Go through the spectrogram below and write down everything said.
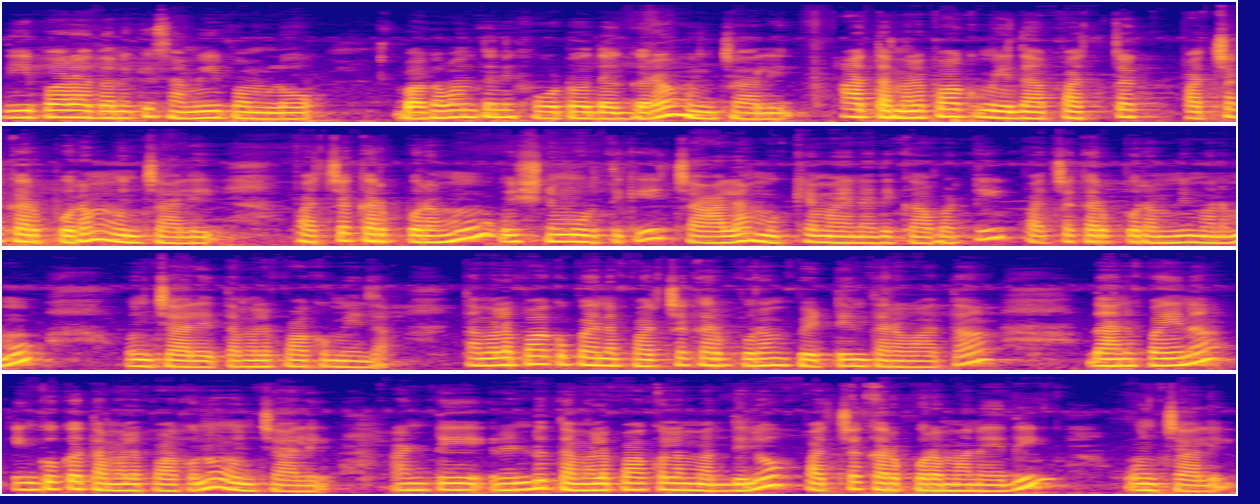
దీపారాధనకి సమీపంలో భగవంతుని ఫోటో దగ్గర ఉంచాలి. ఆ తమలపాకు మీద పచ్చ పచ్చకర్పూరం ఉంచాలి. పచ్చకర్పూరము విష్ణుమూర్తికి చాలా ముఖ్యమైనది కాబట్టి పచ్చకర్పూరంని మనము ఉంచాలి తమలపాకు మీద. తమలపాకు పైన పచ్చకర్పూరం పెట్టిన తర్వాత దానిపైన ఇంకొక తమలపాకును ఉంచాలి. అంటే రెండు తమలపాకుల మధ్యలో పచ్చకర్పూరం అనేది ఉంచాలి.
